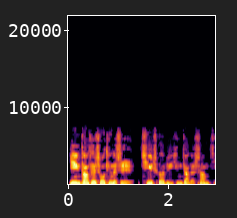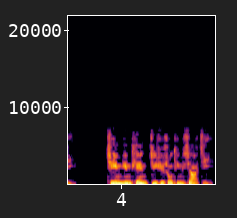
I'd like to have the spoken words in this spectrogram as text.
您刚才收听的是《骑车旅行家》的上集，请明天继续收听下集。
